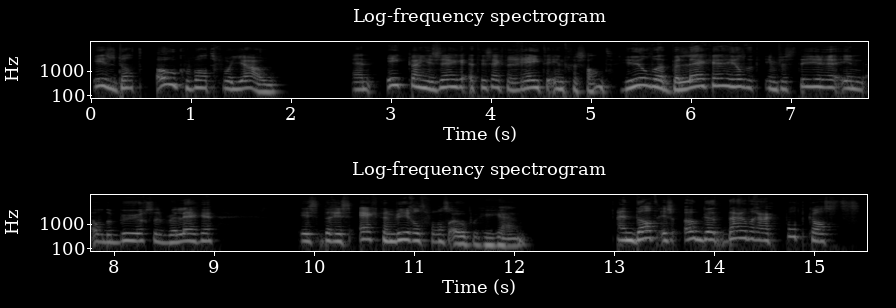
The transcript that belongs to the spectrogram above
is dat ook wat voor jou. En ik kan je zeggen, het is echt rete interessant. Heel dat beleggen, heel dat investeren in, op de beurs, het beleggen, is, er is echt een wereld voor ons open gegaan. En dat is ook, dat, daar draagt podcasts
